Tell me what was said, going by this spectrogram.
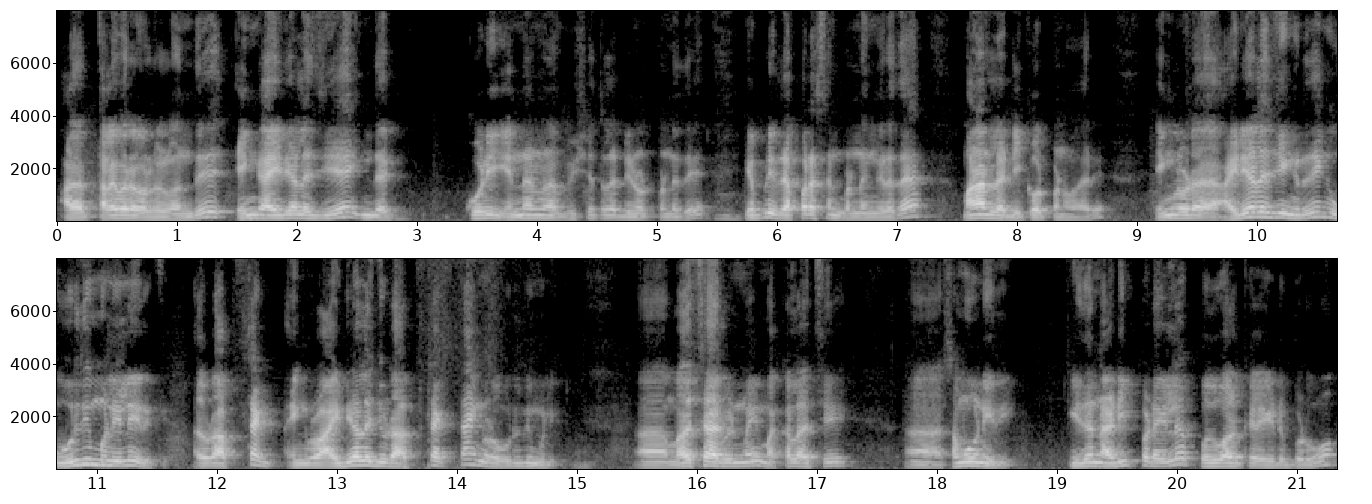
அதை தலைவர் அவர்கள் வந்து எங்கள் ஐடியாலஜியை இந்த கொடி என்னென்ன விஷயத்தில் டினோட் பண்ணுது எப்படி ரெப்ரசன்ட் பண்ணுங்கிறத மாநாட்டில் டிகோட் பண்ணுவார். எங்களோட ஐடியாலஜிங்கிறது எங்கள் உறுதிமொழியிலே இருக்குது அதோட அப்டாக்ட் எங்களோட ஐடியாலஜியோட அப்டாக்ட் தான் எங்களோட உறுதிமொழி. மதச்சார்பின்மை மக்களாட்சி சமூக நீதி. இதன் அடிப்படையில் பொது வாழ்க்கையில் ஈடுபடுவோம்.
